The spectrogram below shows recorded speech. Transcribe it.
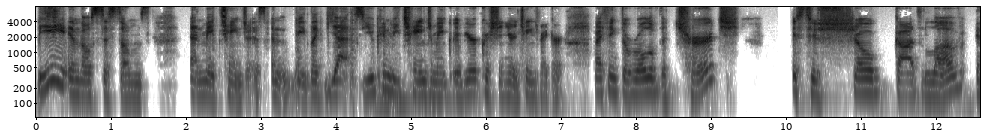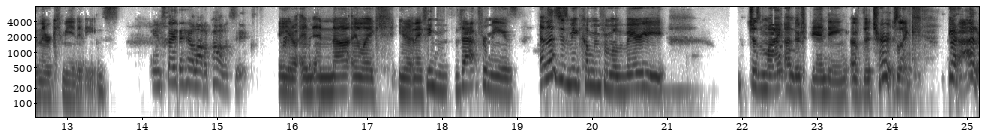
be in those systems and make changes and be like, yes, you can be mm-hmm. change maker. If you're a Christian, you're a change maker. But I think the role of the church is to show God's love in their communities and stay the hell out of politics. And, you know, and and not and like you know, and I think that for me is, and that's just me coming from a very just my understanding of the church. Like, yeah, I,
